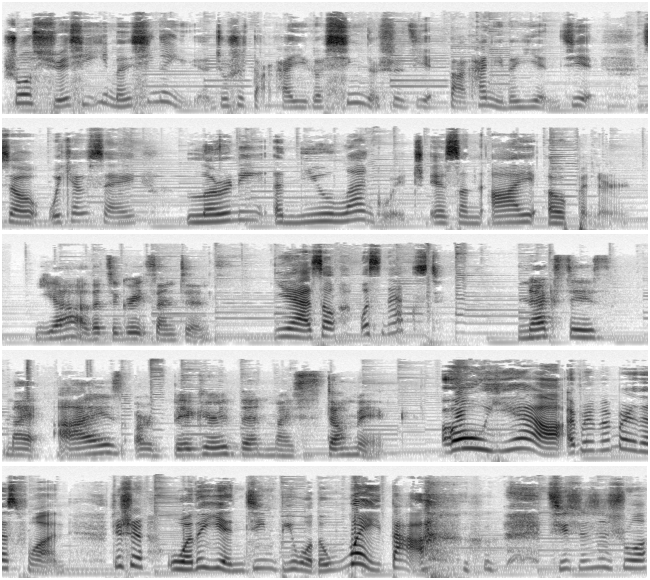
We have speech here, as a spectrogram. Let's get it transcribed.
说学习一门新的语言，就是打开一个新的世界，打开你的眼界。So we can say learning a new language is an eye opener. Yeah, that's a great sentence. Yeah. So what's next? Next is my eyes are bigger than my stomach. Oh yeah, I remember this one. 就是我的眼睛比我的胃大，其实是说，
